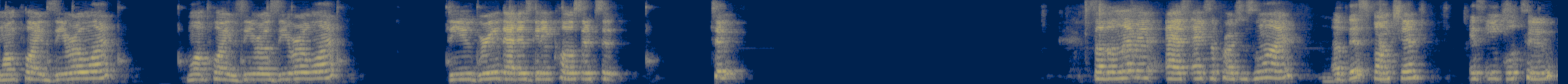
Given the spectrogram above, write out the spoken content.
1.01, 1.001. Do you agree that is getting closer to two? So the limit as x approaches one of this function is equal to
